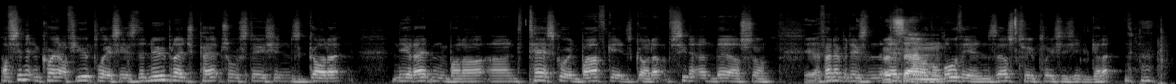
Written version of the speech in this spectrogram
I've seen it in quite a few places. The Newbridge petrol stations got it near Edinburgh, and Tesco in Bathgate's got it. I've seen it in there. So yeah. if anybody's in Edinburgh um, or the Lothians, there's two places you can get it.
